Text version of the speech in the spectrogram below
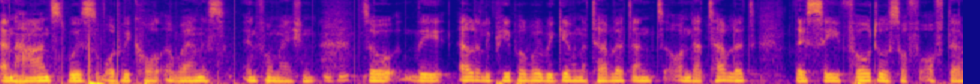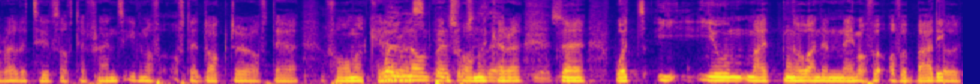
enhanced with what we call awareness information. Mm-hmm. So the elderly people will be given a tablet, and on that tablet they see photos of, of their relatives, of their friends, even of, of their doctor, of their former carers, well former carer. Yes. The, what y- you might know under the name of a, of a body,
